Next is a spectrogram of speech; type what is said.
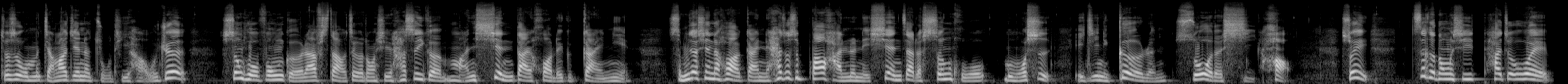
就是我们讲到今天的主题哈，我觉得生活风格 lifestyle 这个东西，它是一个蛮现代化的一个概念。什么叫现代化概念？它就是包含了你现在的生活模式以及你个人所有的喜好，所以这个东西它就会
